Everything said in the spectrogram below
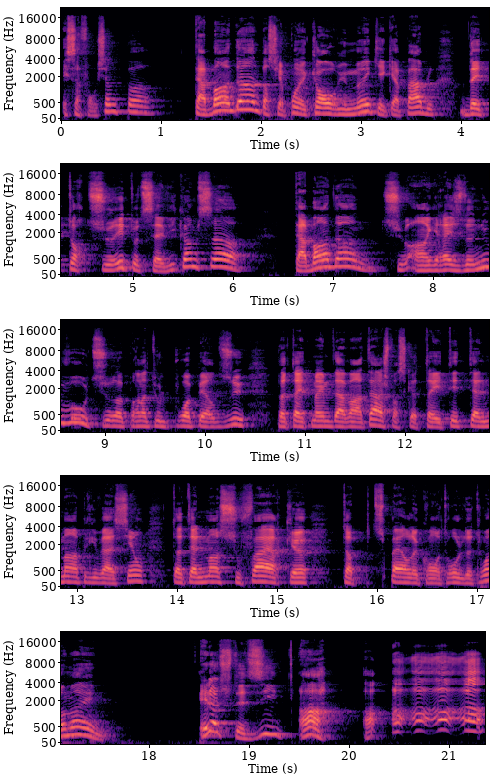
Et ça ne fonctionne pas. Tu parce qu'il n'y a pas un corps humain qui est capable d'être torturé toute sa vie comme ça t'abandonnes, tu engraisses de nouveau, tu reprends tout le poids perdu, peut-être même davantage parce que tu as été tellement en privation, tu as tellement souffert que tu perds le contrôle de toi-même. Et là, tu te dis, ah, ah, ah, ah, ah, ah,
